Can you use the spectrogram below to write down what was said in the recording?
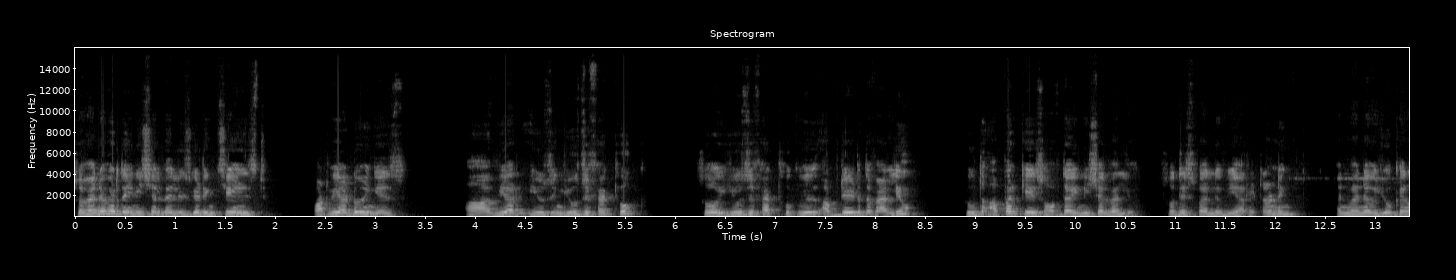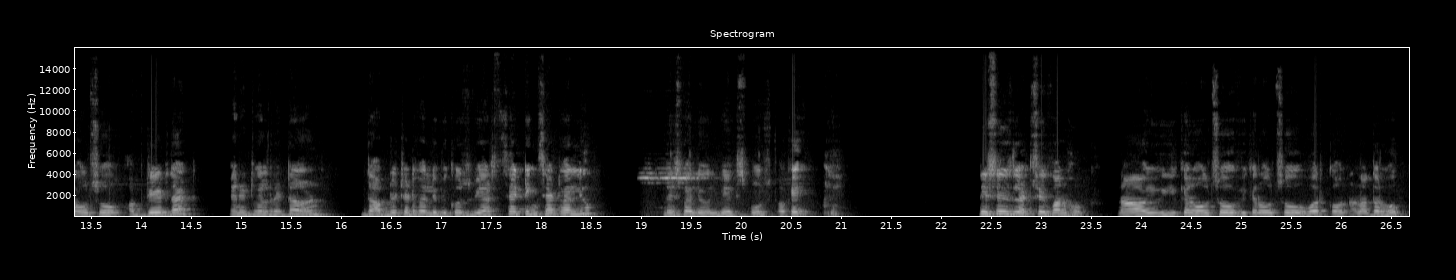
so whenever the initial value is getting changed, what we are doing is uh, we are using use effect hook. So use effect hook will update the value to the uppercase of the initial value. So this value we are returning and whenever you can also update that and it will return the updated value because we are setting set value this value will be exposed okay this is let's say one hook now you, you can also we can also work on another hook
